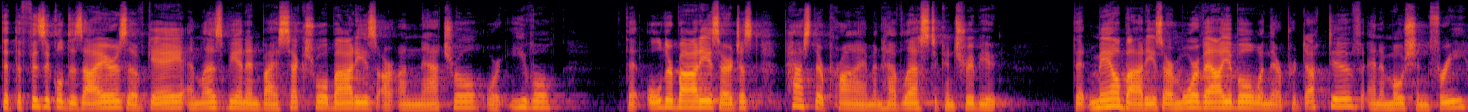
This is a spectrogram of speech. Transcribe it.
that the physical desires of gay and lesbian and bisexual bodies are unnatural or evil, that older bodies are just past their prime and have less to contribute, that male bodies are more valuable when they're productive and emotion free,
